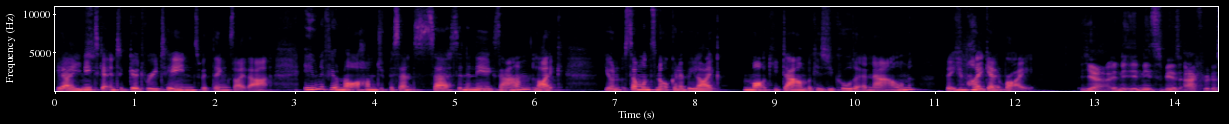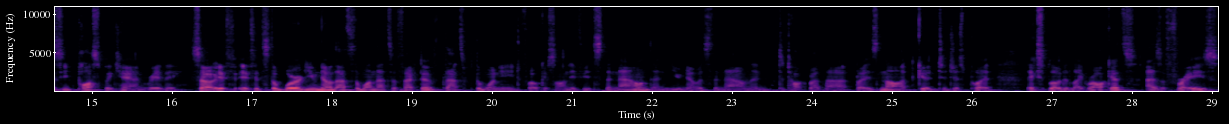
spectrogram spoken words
Yeah you need to get into good routines with things like that. Even if you're not 100% certain in the exam like you're someone's not going to be like mark you down because you called it a noun but you might get it right Yeah, it, it needs to be as accurate as you possibly can, really. So if if it's the word you know that's the one that's effective, that's the one you need to focus on. If it's the noun, then you know it's the noun and to talk about that. But it's not good to just put exploded like rockets as a phrase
